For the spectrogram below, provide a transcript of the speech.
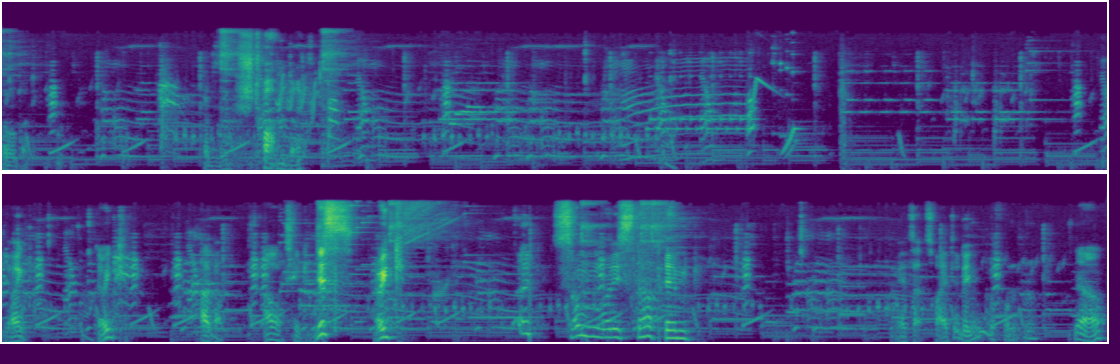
Oh Gott. Gestorben direkt. Joink. Yoink. Aber I'll take this. Yoink. Somebody stop him. jetzt das zweite Ding gefunden. Ja.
